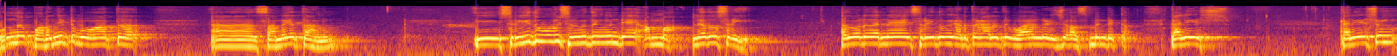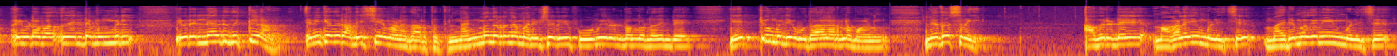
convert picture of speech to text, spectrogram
ഒന്ന് പറഞ്ഞിട്ട് പോകാത്ത സമയത്താണ് ഈ ശ്രീധുവും ശ്രീധുവിന്റെ അമ്മ ലതശ്രീ. അതുപോലെ തന്നെ ശ്രീധു ഈ അടുത്ത കാലത്ത് വിവാഹം കഴിച്ചു ഹസ്ബൻഡ് കലേഷ്. കലേഷും ഇവിടെ എന്റെ മുമ്പിൽ ഇവരെല്ലാവരും നിൽക്കുകയാണ്. എനിക്കതൊരു അതിശയമാണ് യഥാർത്ഥത്തിൽ. നന്മ നിറഞ്ഞ മനുഷ്യർ ഈ ഭൂമിയിലുണ്ടെന്നുള്ളതിന്റെ ഏറ്റവും വലിയ ഉദാഹരണമാണ് ലതശ്രീ. അവരുടെ മകളെയും വിളിച്ച് മരുമകനെയും വിളിച്ച്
